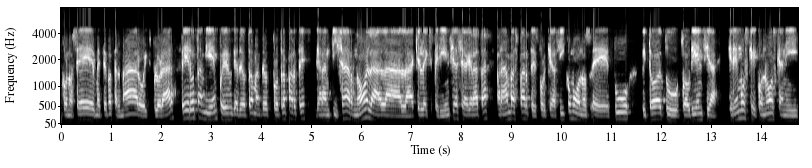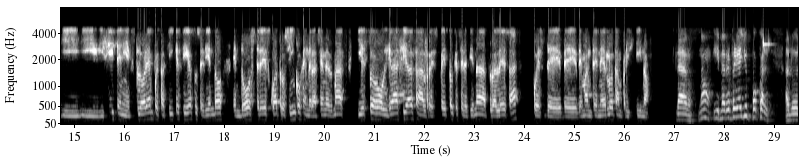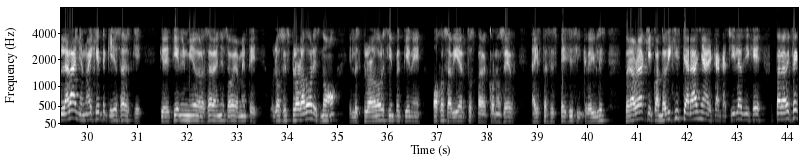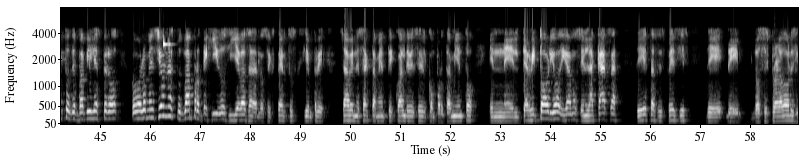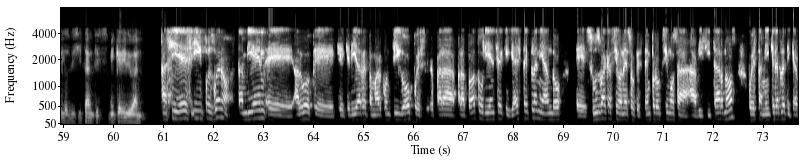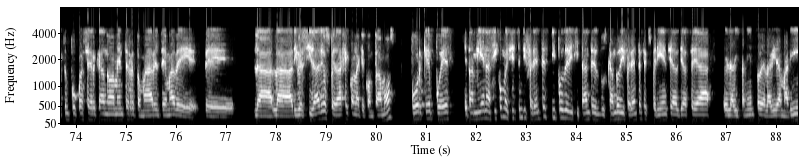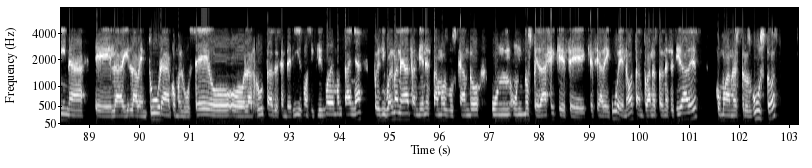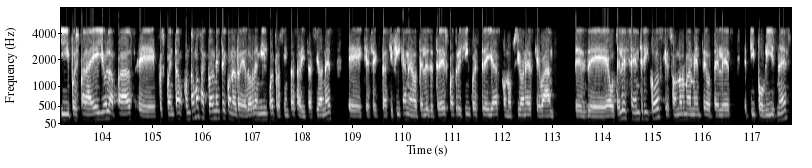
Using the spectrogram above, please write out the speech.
conocer, meternos al mar o explorar, pero también, pues, de otra, de, por otra parte, garantizar, ¿no? La, la, la, que la experiencia sea grata para ambas partes, porque así como nos, eh, tú y toda tu, tu audiencia queremos que conozcan y, y, visiten y exploren, pues así que siga sucediendo en dos, tres, cuatro, cinco generaciones más. Y esto gracias al respeto que se le tiene a la naturaleza, pues de, de, de mantenerlo tan pristino. Claro, no, y me refería yo un poco al, a lo de la araña, ¿no? Hay gente que ya sabes que, que tienen miedo a las arañas, obviamente los exploradores no, el explorador siempre tiene ojos abiertos para conocer a estas especies increíbles, pero habrá que cuando dijiste araña de cacachilas dije para efectos de familias, pero como lo mencionas, pues van protegidos y llevas a los expertos que siempre saben exactamente cuál debe ser el comportamiento en el territorio, digamos, en la casa de estas especies de, de los exploradores y los visitantes, mi querido Iván. Así es, y pues bueno, también eh, algo que, que, quería retomar contigo, pues para, para toda tu audiencia que ya esté planeando eh, sus vacaciones o que estén próximos a, a, visitarnos, pues también quería platicarte un poco acerca, nuevamente retomar el tema de, de la, la diversidad de hospedaje con la que contamos, porque pues que también así como existen diferentes tipos de visitantes buscando diferentes experiencias, ya sea el avistamiento de la vida marina, eh, la, la, aventura como el buceo o las rutas de senderismo, ciclismo de montaña, pues de igual manera también estamos buscando un, un hospedaje que se, que se adecue, ¿no? Tanto a nuestras necesidades como a nuestros gustos. Y pues para ello La Paz, eh, pues cuenta, contamos actualmente con alrededor de 1.400 habitaciones eh, que se clasifican en hoteles de 3, 4 y 5 estrellas con opciones que van desde hoteles céntricos, que son normalmente hoteles de tipo business,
